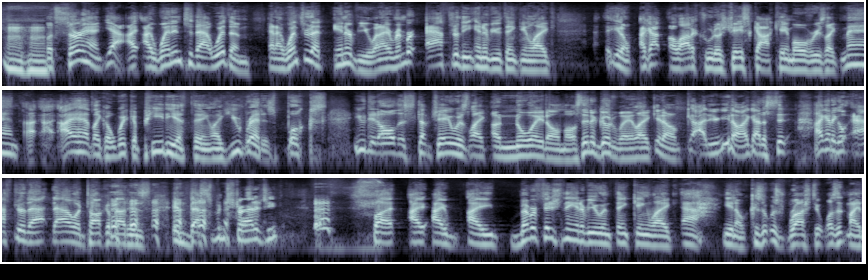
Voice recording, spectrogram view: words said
Mm-hmm. But Serhant, yeah, I, I went into that with him and I went through that interview. And I remember after the interview thinking like, you know, I got a lot of kudos. Jay Scott came over. He's like, man, I, I had like a Wikipedia thing. Like, you read his books. You did all this stuff. Jay was like annoyed almost in a good way. Like, you know, God, you, you know, I got to sit, I got to go after that now and talk about his investment strategy. But I, I, I remember finishing the interview and thinking like, ah, you know, because it was rushed. It wasn't my,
